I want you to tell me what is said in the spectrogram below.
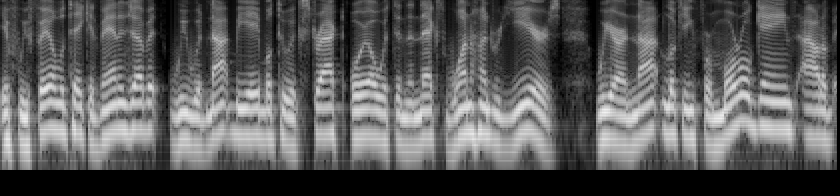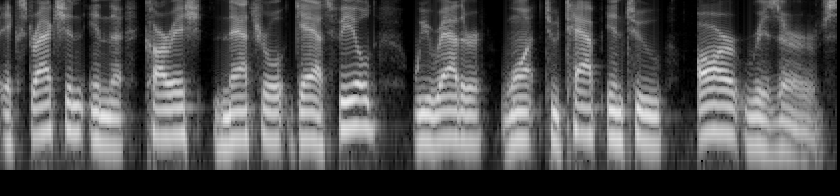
If we fail to take advantage of it, we would not be able to extract oil within the next 100 years. We are not looking for moral gains out of extraction in the Karish natural gas field. We rather want to tap into our reserves.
